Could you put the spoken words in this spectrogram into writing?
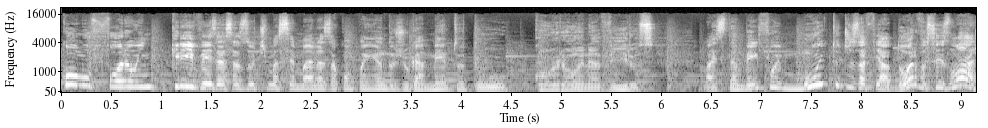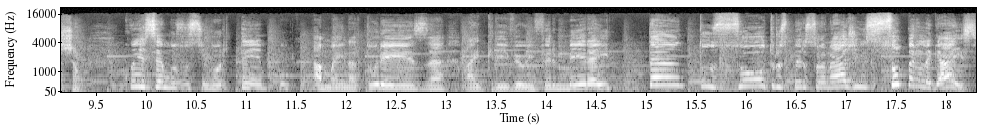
como foram incríveis essas últimas semanas acompanhando o julgamento do coronavírus. Mas também foi muito desafiador, vocês não acham? Conhecemos o Senhor Tempo, a Mãe Natureza, a incrível enfermeira e tantos outros personagens super legais.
